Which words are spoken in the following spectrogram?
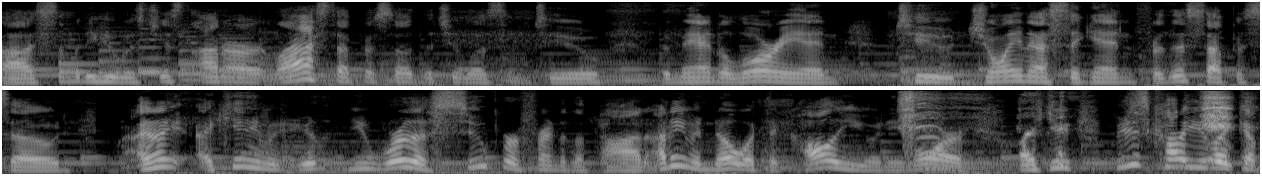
uh, somebody who was just on our last episode that you listened to, The Mandalorian, to join us again for this episode. I don't, I can't even. You were the super friend of the pod. I don't even know what to call you anymore. Like you, we just call you like a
